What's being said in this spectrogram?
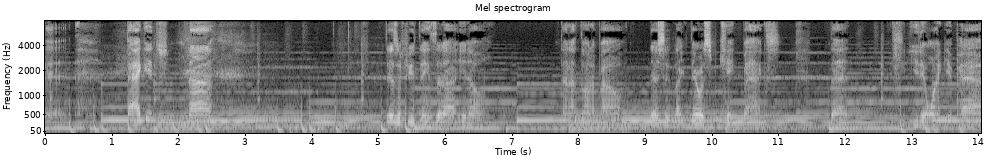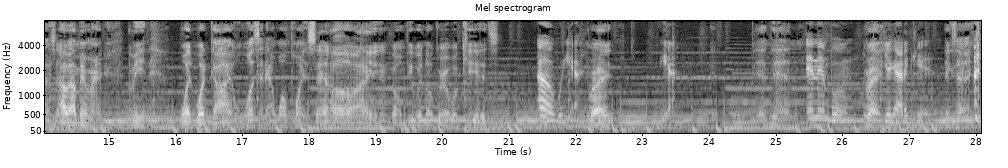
uh, baggage, nah. There's a few things that I you know that I thought about. There's a, like there was some kickbacks that you didn't want to get past. I, I remember, I mean, what what guy wasn't at one point saying, "Oh, I ain't gonna be with no girl with kids," Oh, well, yeah. right? Yeah. And then, And then boom. right, You got a kid. exactly.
